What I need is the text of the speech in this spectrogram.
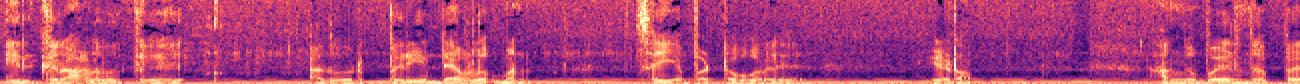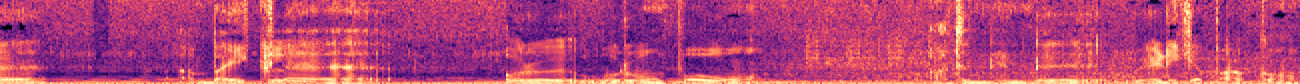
இருக்கிற அளவுக்கு அது ஒரு பெரிய டெவலப்மெண்ட் செய்யப்பட்ட ஒரு இடம். அங்கே போயிருந்தப்ப பைக்கில் ஒரு உருவம் போகும். அது நின்று வேடிக்கை பார்க்கும்.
